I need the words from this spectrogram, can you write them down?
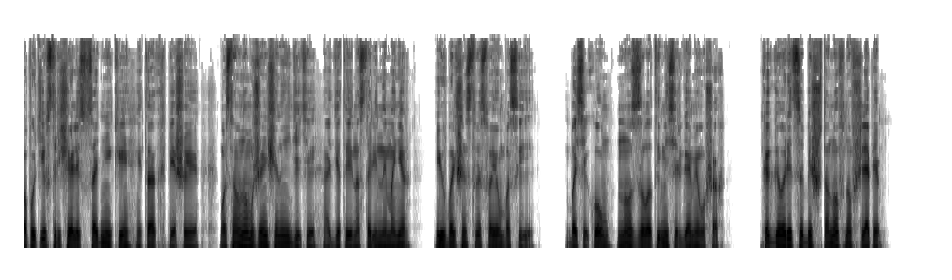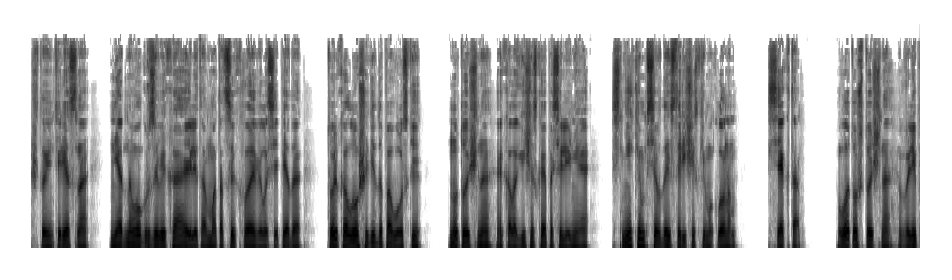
По пути встречались всадники и так пешие, в основном женщины и дети, одетые на старинный манер и в большинстве своем босые. Босиком, но с золотыми серьгами в ушах. Как говорится, без штанов, но в шляпе. Что интересно, ни одного грузовика или там мотоцикла, велосипеда, только лошади до повозки. Ну точно, экологическое поселение, с неким псевдоисторическим уклоном. Секта. Вот уж точно, влип.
